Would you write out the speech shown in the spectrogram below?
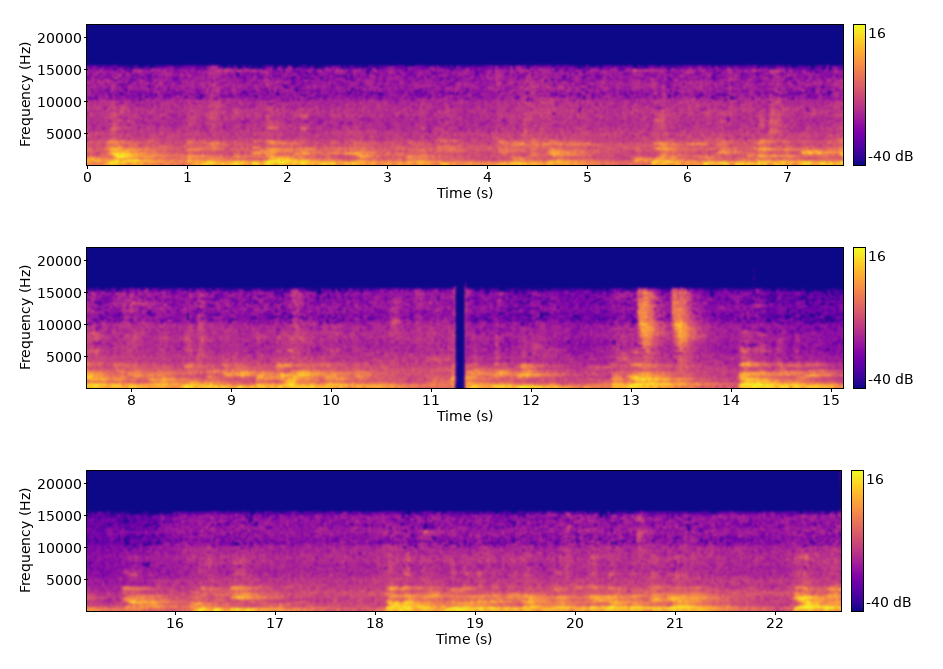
आपल्या ऑलमोस्ट प्रत्येक गावामध्ये थोडी अनुसूचित जमाती ही लोकसंख्या आहे. आपण जो एकूण लोकसंख्या एक विचारात न घेता लोकसंख्येची टक्केवारी विचारात घेतो. आणि एकवीस अशा कालावधीमध्ये अनुसूचित जमाती प्रवर्गासाठी राखीव असलेल्या ग्रामपंचायती आहेत. त्या आपण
